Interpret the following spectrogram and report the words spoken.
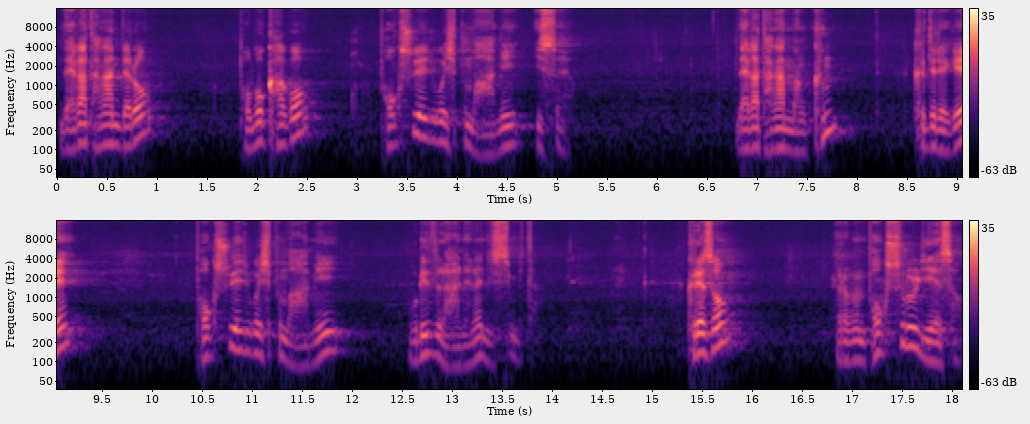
내가 당한 대로 보복하고 복수해주고 싶은 마음이 있어요. 내가 당한 만큼 그들에게 복수해주고 싶은 마음이 우리들 안에는 있습니다. 그래서 여러분 복수를 위해서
